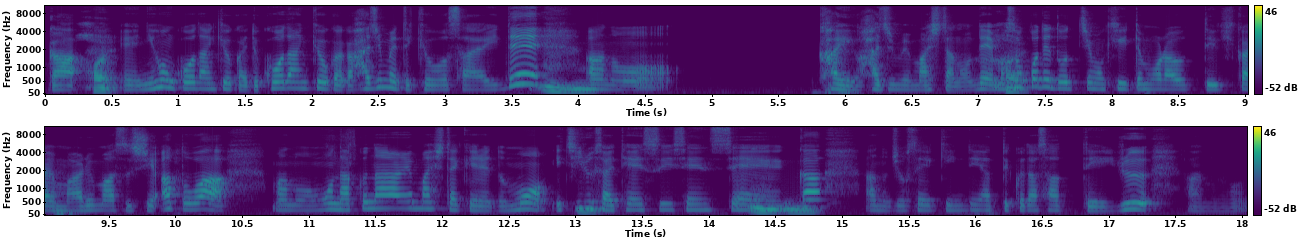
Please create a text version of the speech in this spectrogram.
日、はい。えー日本講談協会と講談協会が初めて共催で、うんうんあの、会を始めましたので、まあ、はい。そこでどっちも聞いてもらうっていう機会もありますし、あとは、まああの、もう亡くなられましたけれども、一流祭定水先生が、うん。うんあの、助成金でやってくださっている、あの、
